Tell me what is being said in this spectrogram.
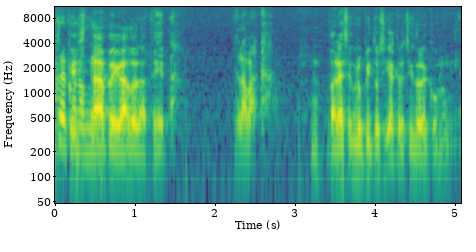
que, que está pegado a la teta de la vaca para ese grupito sí ha crecido la economía.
